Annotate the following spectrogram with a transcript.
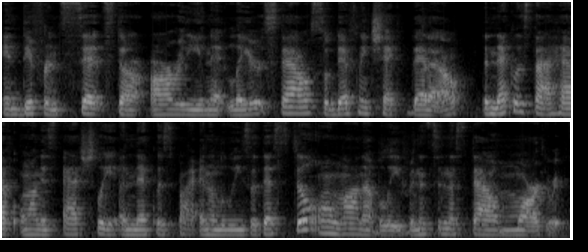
and different sets that are already in that layered style. So definitely check that out. The necklace that I have on is actually a necklace by Ana Luisa that's still online, I believe, and it's in the style Margaret.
